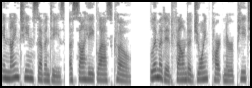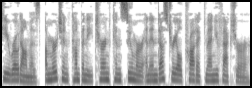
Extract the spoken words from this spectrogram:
In 1970s, Asahi Glass Co. Limited found a joint partner PT Rodamas, a merchant company turned consumer and industrial product manufacturer.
